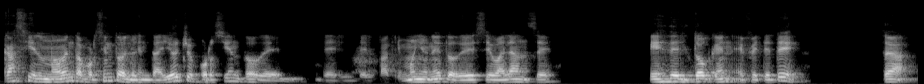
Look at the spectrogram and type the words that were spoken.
casi el 90%, el 88% del, del, del patrimonio neto de ese balance es del token FTT. O sea,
